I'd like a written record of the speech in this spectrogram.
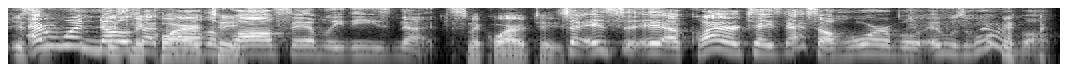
it's Everyone knows an I call acquired the. Ball family these nuts. It's an acquired taste. So it's a acquired taste. That's a horrible. It was horrible.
